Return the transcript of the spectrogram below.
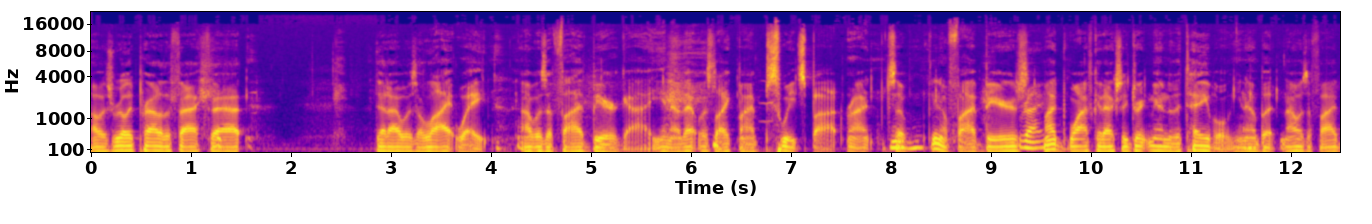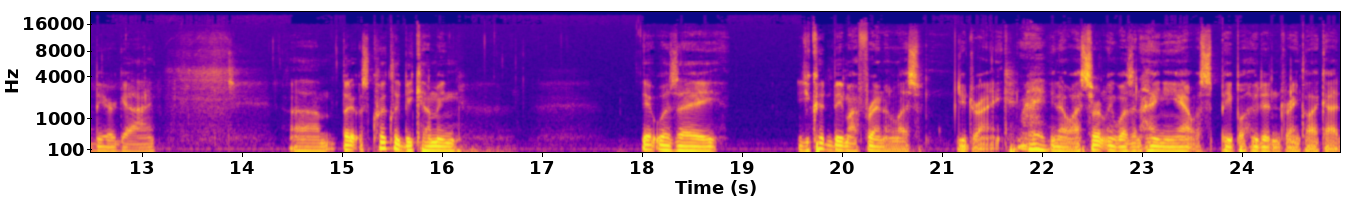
I was really proud of the fact that that I was a lightweight. I was a five beer guy. You know, that was like my sweet spot, right? So, you know, five beers. Right. My wife could actually drink me under the table, you know, but I was a five beer guy. Um, but it was quickly becoming, it was a, you couldn't be my friend unless you drank. Right. You know, I certainly wasn't hanging out with people who didn't drink like I,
